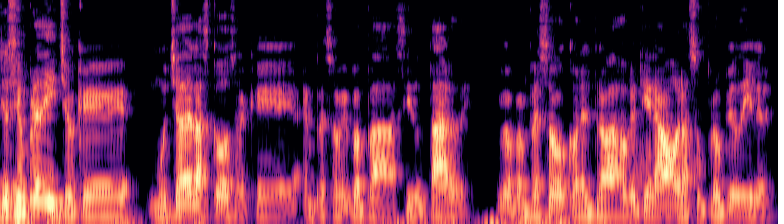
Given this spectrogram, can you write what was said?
yo siempre he dicho que muchas de las cosas que empezó mi papá ha sido tarde. Mi papá empezó con el trabajo que tiene ahora, su propio dealer,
